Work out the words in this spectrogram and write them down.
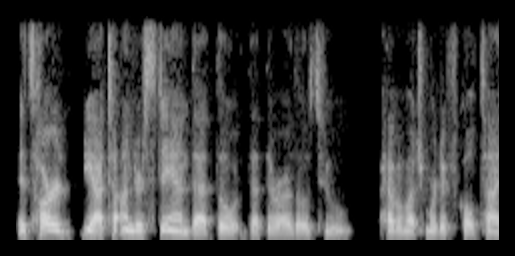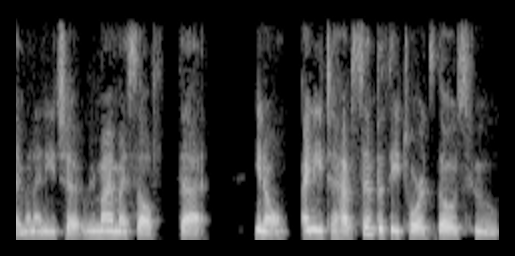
it's hard yeah to understand that though that there are those who have a much more difficult time and I need to remind myself that you know, I need to have sympathy towards those who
